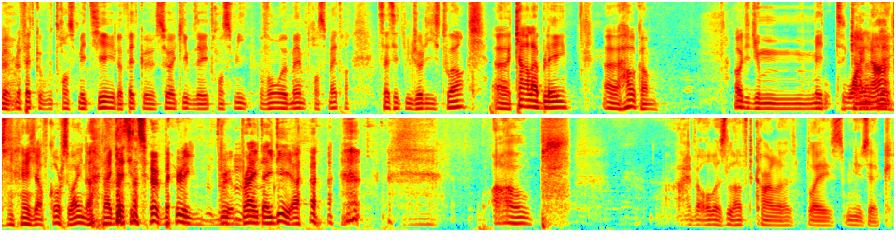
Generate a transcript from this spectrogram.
Le, fait que vous transmettiez et le fait que ceux à qui vous avez transmis vont eux-mêmes transmettre, ça c'est une jolie histoire. Euh, Carla Bley, uh, how come? How did you meet Why Carla not? Bley? yeah, of course, why not? I guess it's a very br- bright idea. Oh, pff, I've always loved Carla Bley's music.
